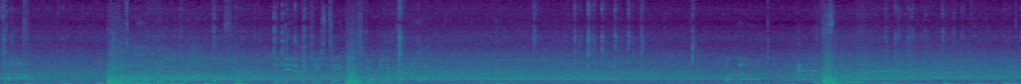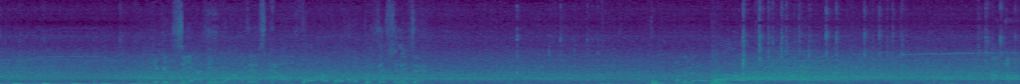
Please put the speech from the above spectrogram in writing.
Perched up top. Diving blockbuster. The damage he's taken is starting to pile up. Uh-oh. And Superman! You can see as he rises how vulnerable of a position he's in. From the middle row. Uh-oh.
